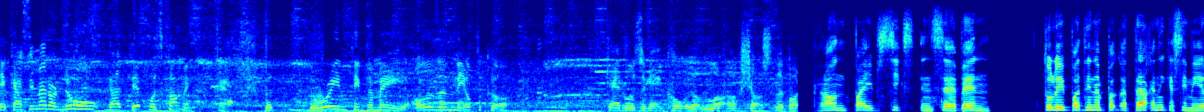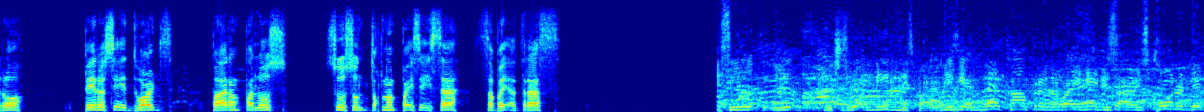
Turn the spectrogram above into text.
Yeah, Casimero knew that dip was coming. But the worrying thing for me, other than the uppercut, Edwards are getting caught with a lot of shots to the body. Round 5, 6, and 7, tuloy pa din ang pag-atake ni Casimiro. Pero si Edwards, parang palos, susuntok ng paisa-isa, sabay atras. You see, look at you, which is what you need in this fight. When He's you getting more confident in the right hand. His, his corner did.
